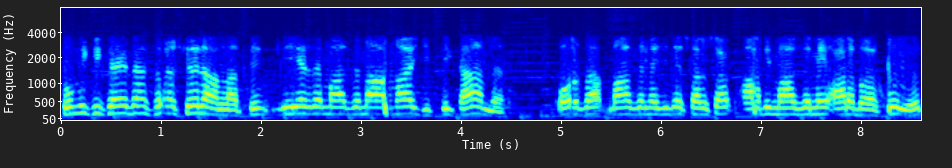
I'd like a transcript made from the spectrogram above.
komik hikayeden sonra şöyle anlatayım. Bir yerde malzeme almaya gittik tamam mı? Orada malzemecide çalışan abi malzemeyi arabaya koyuyor.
